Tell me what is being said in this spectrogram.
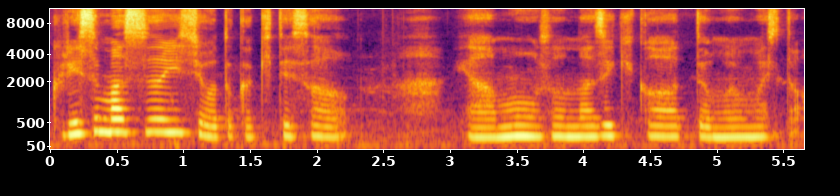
クリスマス衣装とか着てさいやもうそんな時期かって思いました。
